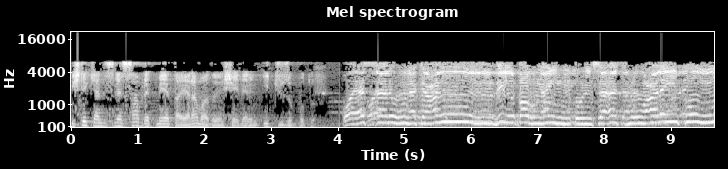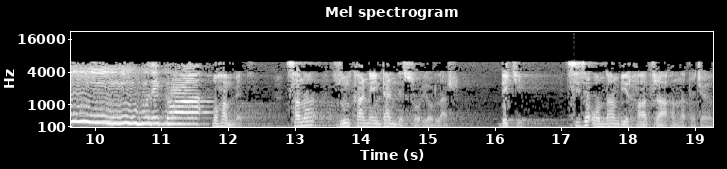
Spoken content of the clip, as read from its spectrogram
İşte kendisine sabretmeye dayanamadığın şeylerin iç yüzü budur. ويسألونك عن ذي القرنين قل سأتلو عليكم منه ذكرا Muhammed, sana Zulkarneyn'den de soruyorlar. De ki, size ondan bir hatıra anlatacağım.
